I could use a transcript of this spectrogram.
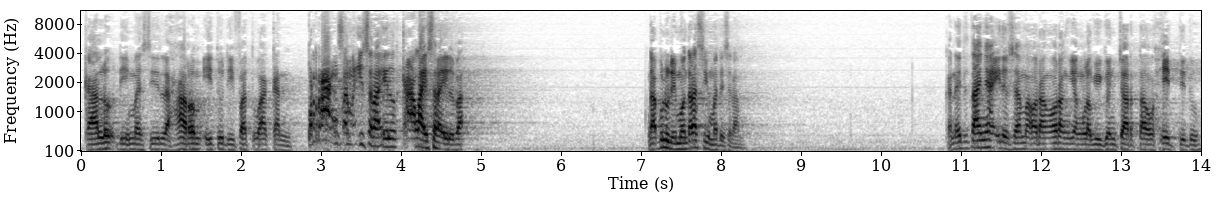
Kalau di Masjidil Haram itu difatwakan perang sama Israel, kalah Israel, Pak. Nggak perlu demonstrasi umat Islam. Karena itu tanya itu sama orang-orang yang lagi gencar tauhid itu,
